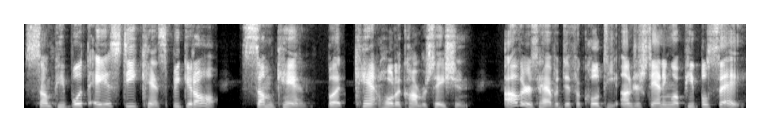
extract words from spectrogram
Some people with ASD can't speak at all. Some can, but can't hold a conversation. Others have a difficulty understanding what people say.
